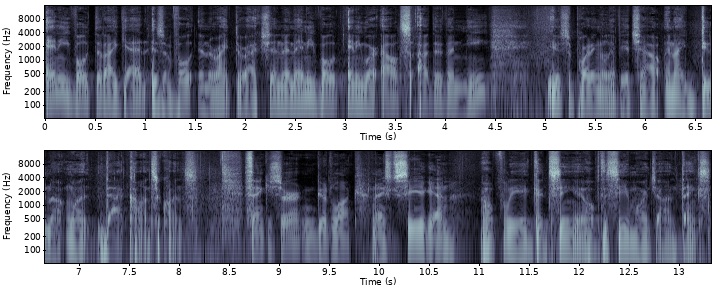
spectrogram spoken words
any vote that I get is a vote in the right direction, and any vote anywhere else other than me you're supporting Olivia Chow, and I do not want that consequence. Thank you, sir, and good luck. Nice to see you again. Hopefully, a good seeing you. Hope to see you more, John. Thanks.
